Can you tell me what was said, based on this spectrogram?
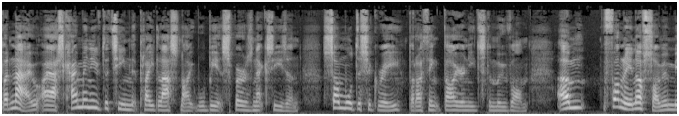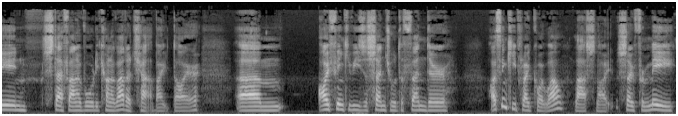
But now I ask how many of the team that played last night will be at Spurs next season. Some will disagree, but I think Dier needs to move on. Um, funnily enough, Simon, me and Stefan have already kind of had a chat about Dier. Um, I think if he's a central defender, I think he played quite well last night. So for me,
